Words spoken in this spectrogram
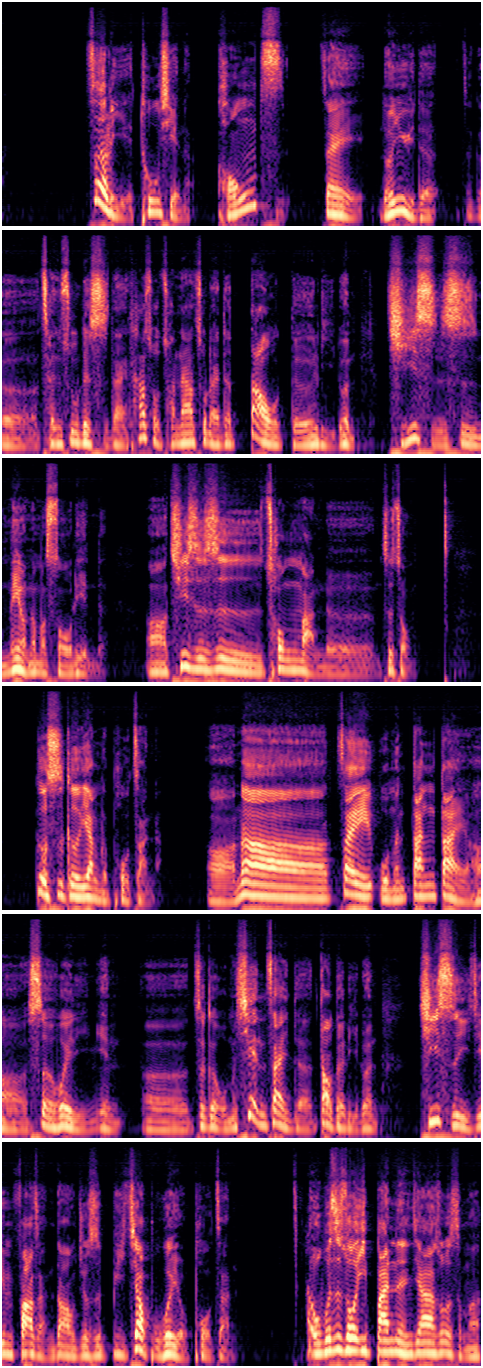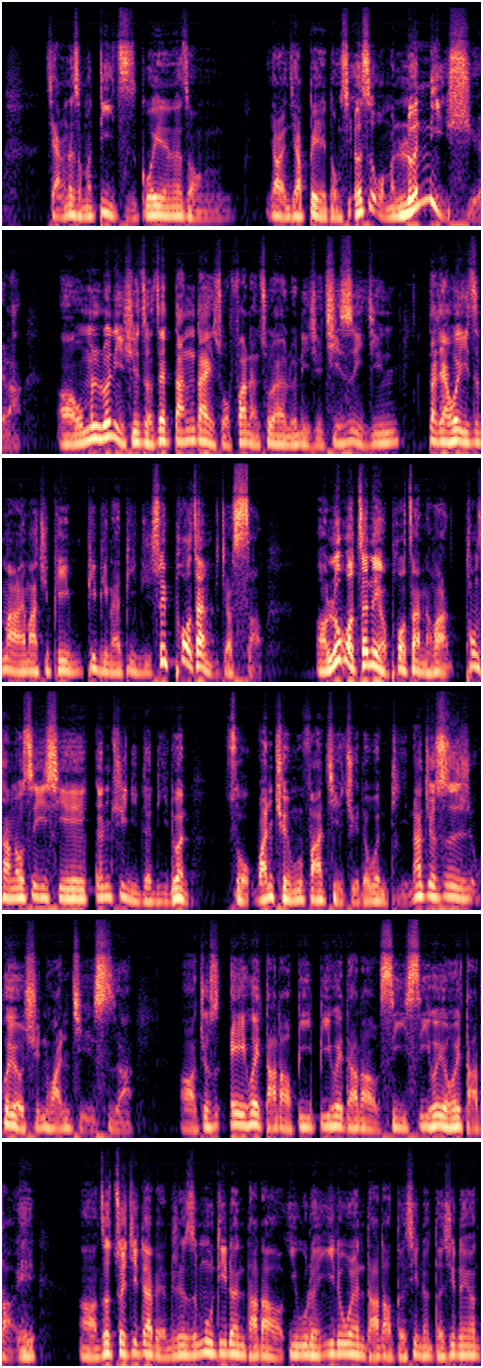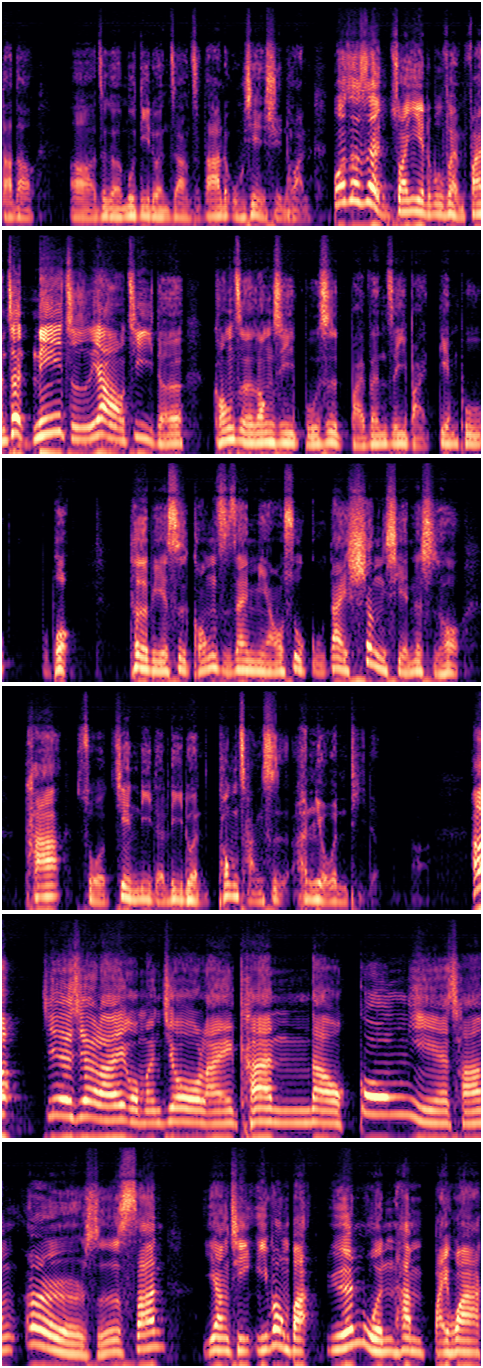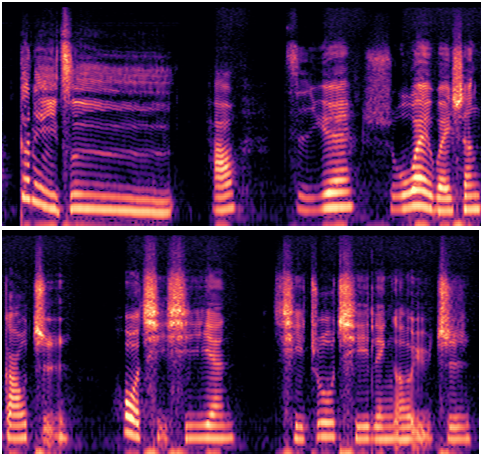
这里也凸显了孔子在《论语》的这个成书的时代，他所传达出来的道德理论其实是没有那么收敛的啊，其实是充满了这种各式各样的破绽啊。那在我们当代哈社会里面，呃，这个我们现在的道德理论其实已经发展到就是比较不会有破绽。我不是说一般人家说什么。讲的什么《弟子规》的那种要人家背的东西，而是我们伦理学啦啊，我们伦理学者在当代所发展出来的伦理学，其实已经大家会一直骂来骂去、批批评来批评去，所以破绽比较少啊。如果真的有破绽的话，通常都是一些根据你的理论所完全无法解决的问题，那就是会有循环解释啊啊，就是 A 会打倒 B，B 会打倒 C，C 会又会打倒 A 啊。这最具代表的就是目的论打倒义务论，义务论打倒德性论，德性论又打倒。啊，这个目的论这样子，大家的无限循环。不过这是很专业的部分，反正你只要记得孔子的东西不是百分之一百颠扑不破，特别是孔子在描述古代圣贤的时候，他所建立的立论通常是很有问题的啊。好，接下来我们就来看到公冶长二十三，一样，请一凤把原文和白话各念一次。好，子曰：“孰谓为生高直？或起息焉，起诸其邻而与之？”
